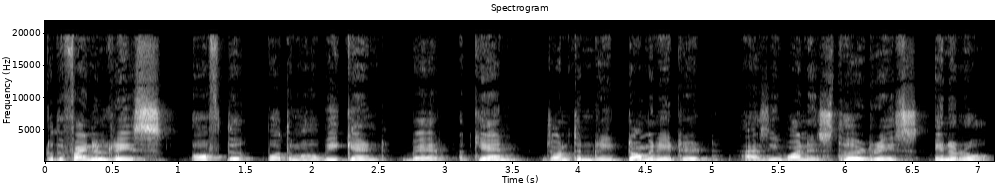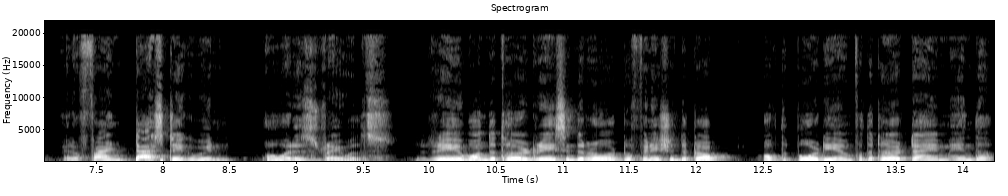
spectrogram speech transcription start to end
to the final race of the Portimao weekend, where again Jonathan Rea dominated as he won his third race in a row in a fantastic win over his rivals. Rea won the third race in the row to finish in the top of the podium for the third time in the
